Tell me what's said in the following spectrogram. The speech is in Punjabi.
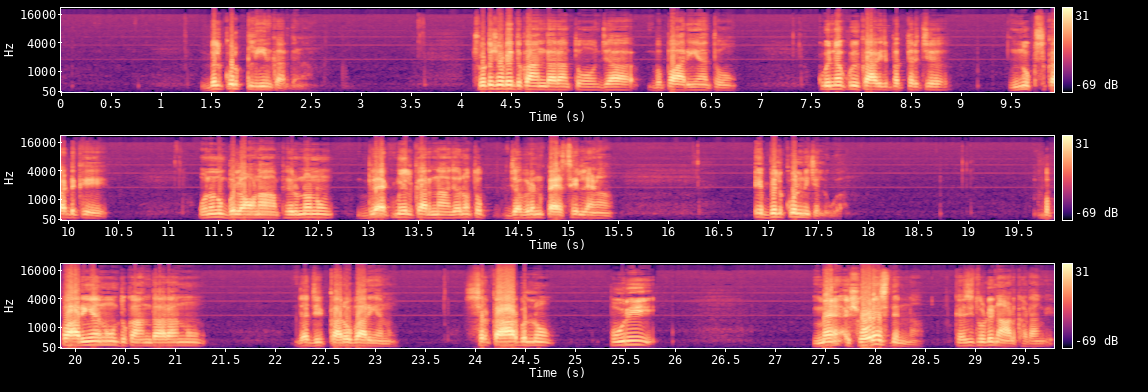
ਬਿਲਕੁਲ ਕਲੀਨ ਕਰ ਦੇਣਾ। ਛੋਟੇ ਛੋਟੇ ਦੁਕਾਨਦਾਰਾਂ ਤੋਂ ਜਾਂ ਵਪਾਰੀਆਂ ਤੋਂ ਕੋਈ ਨਾ ਕੋਈ ਕਾਗਜ਼ ਪੱਤਰ 'ਚ ਨੁਕਸ ਕੱਢ ਕੇ ਉਹਨਾਂ ਨੂੰ ਬੁਲਾਉਣਾ, ਫਿਰ ਉਹਨਾਂ ਨੂੰ ਬਲੈਕਮੇਲ ਕਰਨਾ ਜਾਂ ਉਹਨਾਂ ਤੋਂ ਜਬਰਨ ਪੈਸੇ ਲੈਣਾ, ਇਹ ਬਿਲਕੁਲ ਨਹੀਂ ਚੱਲੂਗਾ। ਵਪਾਰੀਆਂ ਨੂੰ, ਦੁਕਾਨਦਾਰਾਂ ਨੂੰ ਜਾਂ ਜੀ ਕਾਰੋਬਾਰੀਆਂ ਨੂੰ ਸਰਕਾਰ ਵੱਲੋਂ ਪੂਰੀ ਮੈਂ ਅਸ਼ੋਰੈਂਸ ਦਿੰਨਾ ਕਿ ਅਸੀਂ ਤੁਹਾਡੇ ਨਾਲ ਖੜਾਂਗੇ।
